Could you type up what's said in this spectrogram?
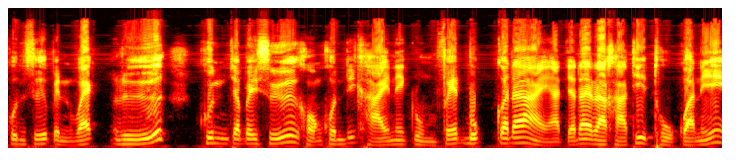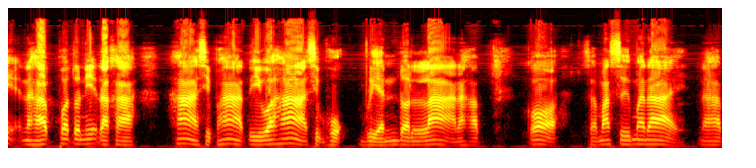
คุณซื้อเป็นแว็กหรือคุณจะไปซื้อของคนที่ขายในกลุ่ม Facebook ก็ได้ อาจจะได้ราคาที่ถูกกว่านี้นะครับ เพราะตัวนี้ราคา 55 ตีว่า 56 เหรียญดอลลาร์นะครับ ก็ สามารถซื้อมาได้นะครับ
